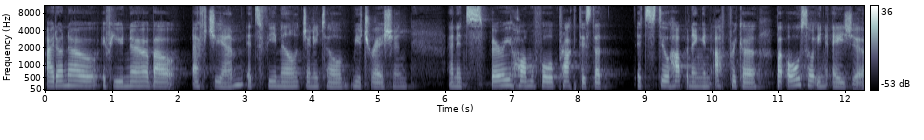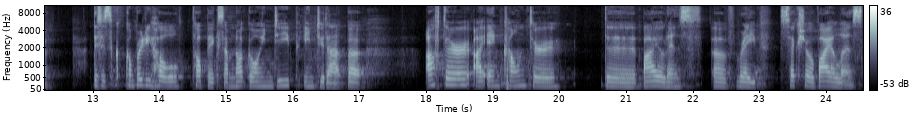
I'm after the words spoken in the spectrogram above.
I don't know if you know about FGM, it's female genital mutilation. And it's very harmful practice that it's still happening in Africa, but also in Asia. This is completely whole topic, so I'm not going deep into that. But after I encounter the violence of rape, sexual violence,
